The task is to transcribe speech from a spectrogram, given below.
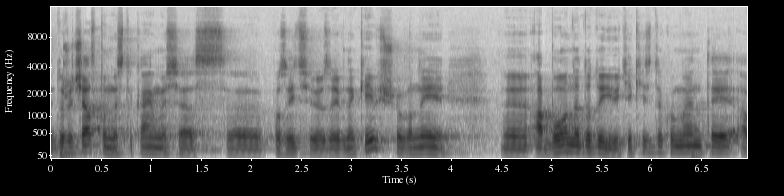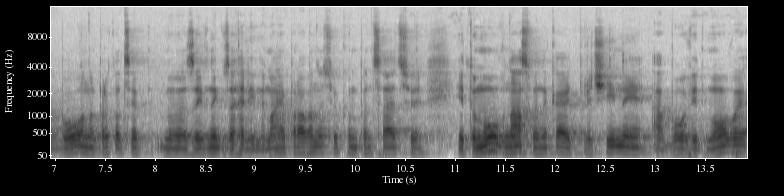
І дуже часто ми стикаємося з е, позицією заявників, що вони або не додають якісь документи, або, наприклад, цей е, заявник взагалі не має права на цю компенсацію. І тому в нас виникають причини або відмови,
